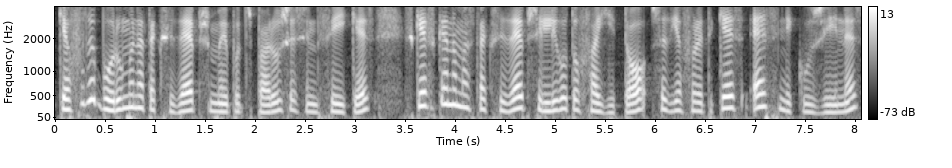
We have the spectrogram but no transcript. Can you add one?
Και αφού δεν μπορούμε να ταξιδέψουμε υπό τις παρούσες συνθήκες, σκέφτηκα να μας ταξιδέψει λίγο το φαγητό σε διαφορετικές έθνη κουζίνες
